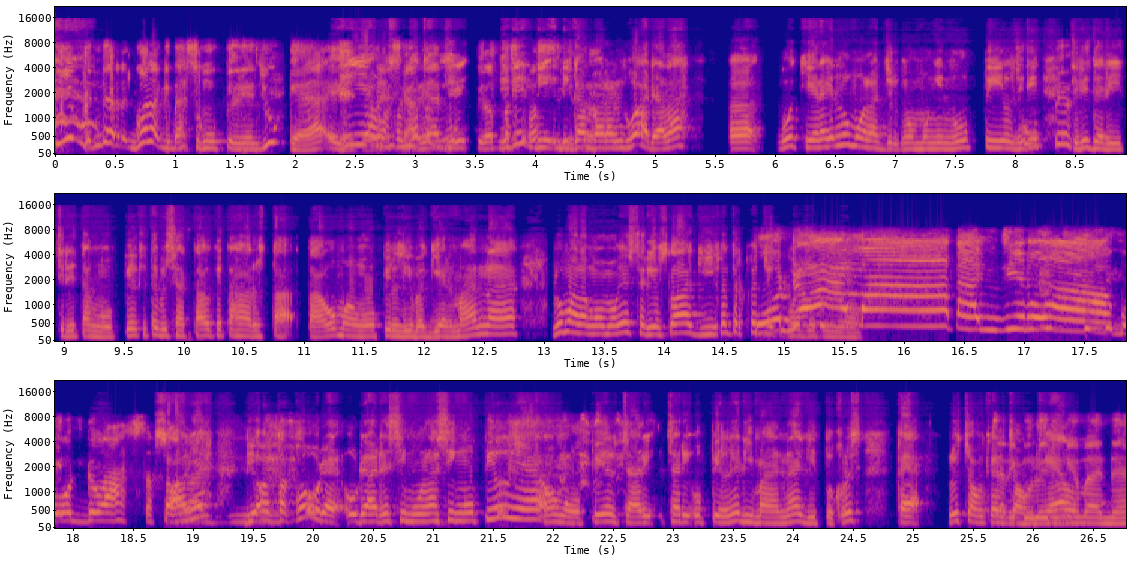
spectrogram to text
iya bener, gue lagi bahas ngupilnya juga. Iya, Terus maksud gua tuh jadi- ngupil Jadi di, di gitu. gambaran gua adalah eh gue kirain lu mau lanjut ngomongin ngupil. Jadi Ngupil. jadi dari cerita ngupil kita bisa tahu kita harus tak tahu mau ngupil di bagian mana. Lu malah ngomongnya serius lagi kan terkejut Bodoh jadinya. amat anjir lah. Bodoh Soalnya Di otak gua udah udah ada simulasi ngupilnya. Oh ngupil cari cari upilnya di mana gitu. Terus kayak lu cari bulu hidungnya congkel-congkel. mana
